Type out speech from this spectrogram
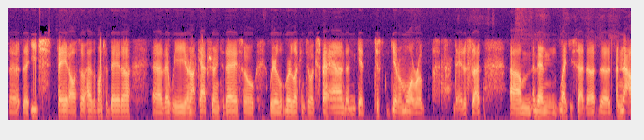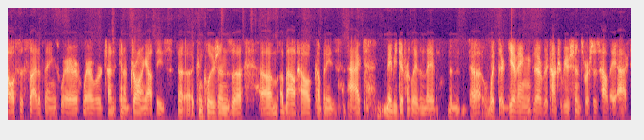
the, the, each state also has a bunch of data uh, that we are not capturing today. So we're, we're looking to expand and get just get a more robust data set. Um, and then, like you said, the, the analysis side of things, where where we're trying to kind of drawing out these uh, conclusions uh, um, about how companies act, maybe differently than they than uh, with their giving their contributions versus how they act,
